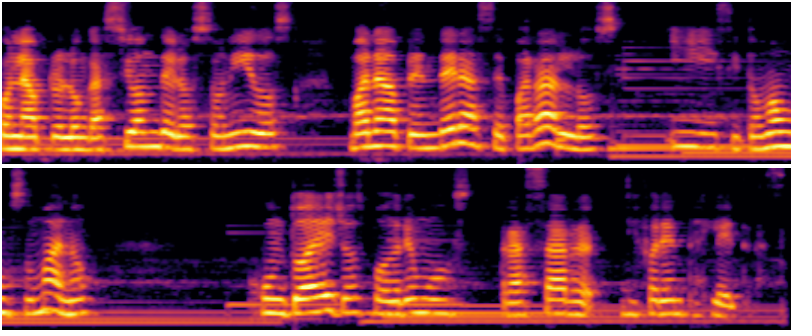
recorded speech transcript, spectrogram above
Con la prolongación de los sonidos van a aprender a separarlos y si tomamos su mano, junto a ellos podremos trazar diferentes letras.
